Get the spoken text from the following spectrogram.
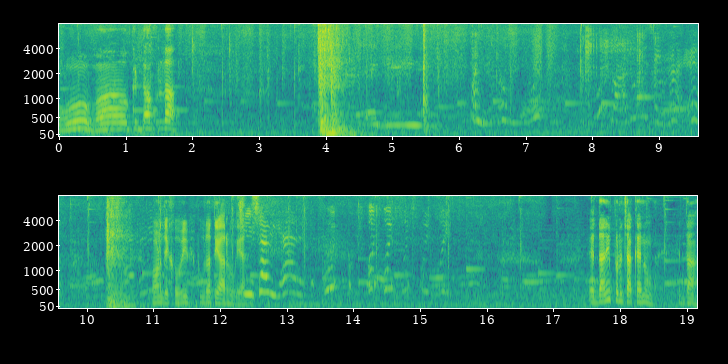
ਓ ਵਾਓ ਕਿੱਡਾ ਖੁੱਲਾ ਹੁਣ ਦੇਖੋ ਵੀ ਪੂਰਾ ਤਿਆਰ ਹੋ ਗਿਆ। ਸ਼ੀਸ਼ਾ ਵੀ ਹੈ ਇਦਾਂ ਨਹੀਂ ਉੱਪਰ ਚੱਕ ਇਹਨੂੰ ਇਦਾਂ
